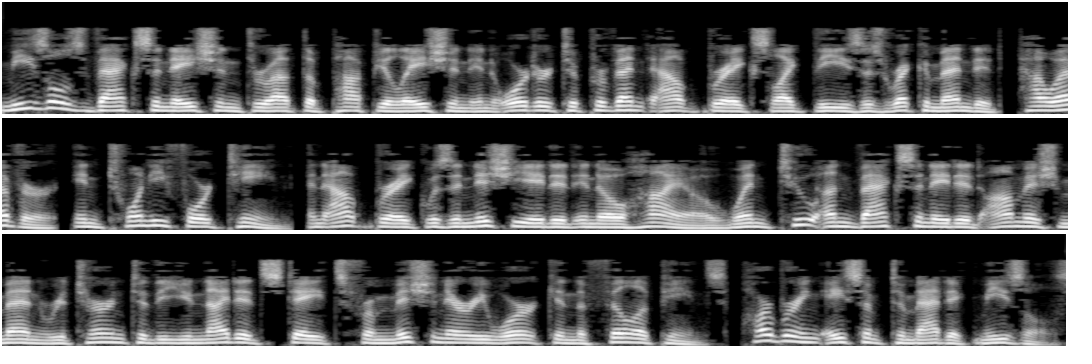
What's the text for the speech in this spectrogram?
Measles vaccination throughout the population in order to prevent outbreaks like these is recommended. However, in 2014, an outbreak was initiated in Ohio when two unvaccinated Amish men returned to the United States from missionary work in the Philippines, harboring asymptomatic measles.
